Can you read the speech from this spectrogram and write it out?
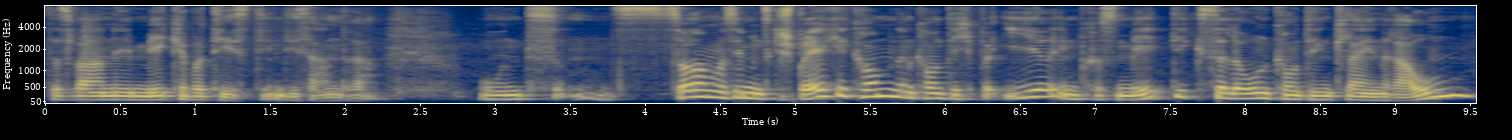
das war eine Make-up-Artistin, die Sandra. Und so haben wir ins Gespräch gekommen. Dann konnte ich bei ihr im Kosmetiksalon konnte einen kleinen Raum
